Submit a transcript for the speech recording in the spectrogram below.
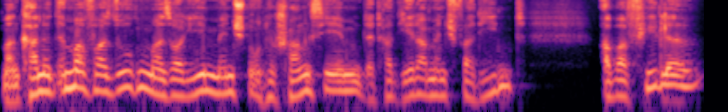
man kann es immer versuchen, man soll jedem Menschen auch eine Chance geben, das hat jeder Mensch verdient. Aber viele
